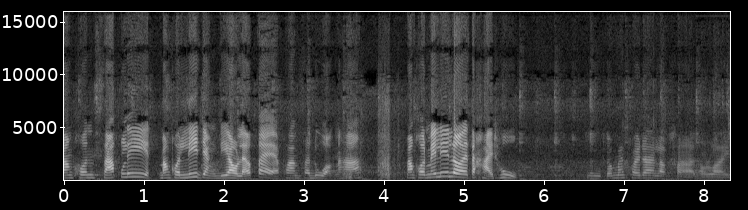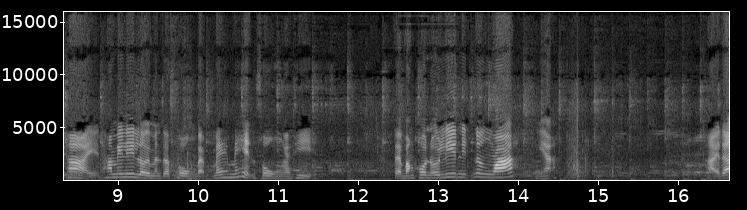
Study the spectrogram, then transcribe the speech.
บางคนซักรีด บางคนรีดอย่างเดียวแล้วแต่ความสะดวกนะคะ บางคนไม่รีดเลยแต่ขายถูก มันก็ไม่ค่อยได้ราคาเท่าไหร่ใช่ ถ้าไม่รีดเลยมันจะทรงแบบไม่ไม่เห็นทรงไงพี่ แต่บางคนเออรีดนิดนึงวะอย่างเงี้ย ขายได้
